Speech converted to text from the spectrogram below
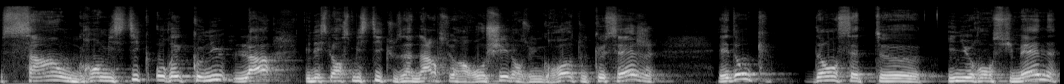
saints ou grands mystiques auraient connu là une expérience mystique sous un arbre, sur un rocher, dans une grotte ou que sais-je. Et donc, dans cette euh, ignorance humaine,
